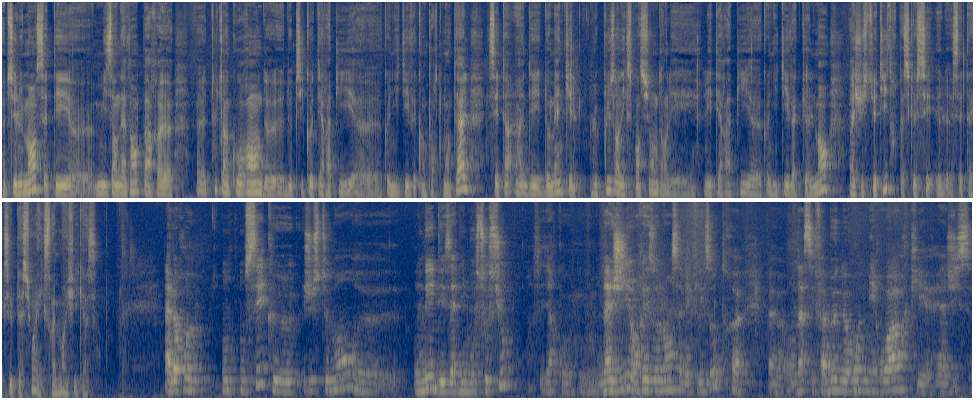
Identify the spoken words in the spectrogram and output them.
Absolument, c'était euh, mis en avant par euh, tout un courant de, psychothérapie cognitive et comportementale. C'est un, des domaines qui est le plus en expansion dans les, thérapies cognitives actuellement, à juste titre, parce que cette acceptation est extrêmement efficace. Alors, on, on sait que justement on est des animaux sociaux, c'est-à-dire qu'on agit en résonance avec les autres. Euh, on a ces fameux neurones miroirs qui réagissent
